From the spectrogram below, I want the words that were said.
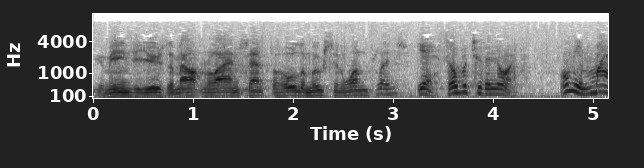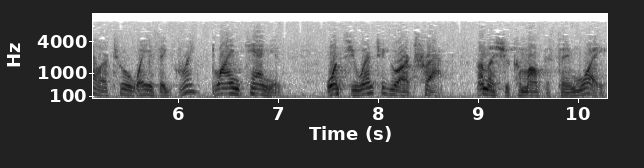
You mean to use the mountain lion scent to hold the moose in one place? Yes, over to the north. Only a mile or two away is a great blind canyon. Once you enter, you are trapped, unless you come out the same way.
